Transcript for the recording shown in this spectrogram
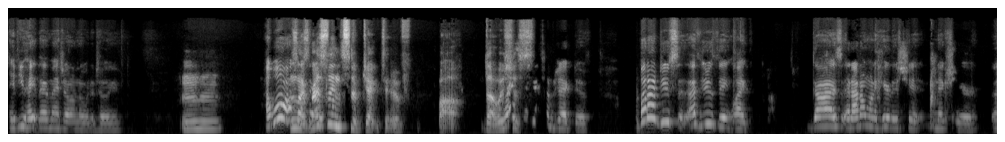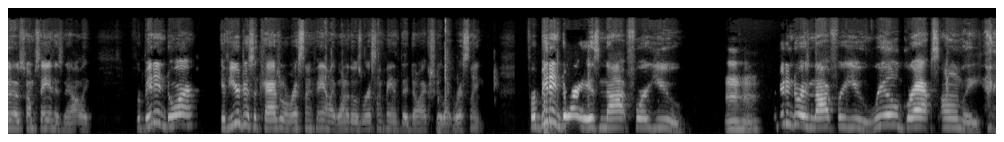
If you hate that match, I don't know what to tell you. Mm-hmm. I will also like wrestling's subjective, but that was just subjective. But I do, I do think like guys, and I don't want to hear this shit next year. Uh, so I'm saying this now. Like Forbidden Door, if you're just a casual wrestling fan, like one of those wrestling fans that don't actually like wrestling, Forbidden Door is not for you. Mm-hmm. Forbidden Door is not for you. Real graps only.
